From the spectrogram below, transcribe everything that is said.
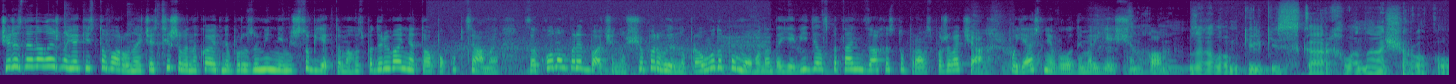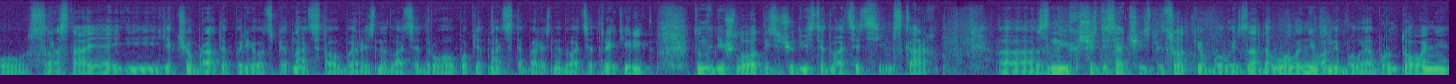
Через неналежну якість товару найчастіше виникають непорозуміння між суб'єктами господарювання та покупцями. Законом передбачено, що первинну правову допомогу надає відділ з питань захисту прав споживача, пояснює Володимир Єщенко. Загалом кількість скарг вона щороку зростає, і якщо брати період з 15 березня 22 по 15 березня 23 рік, то надійшло 1227 скарг. Е, З них 66% були задоволені, вони були обґрунтовані.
